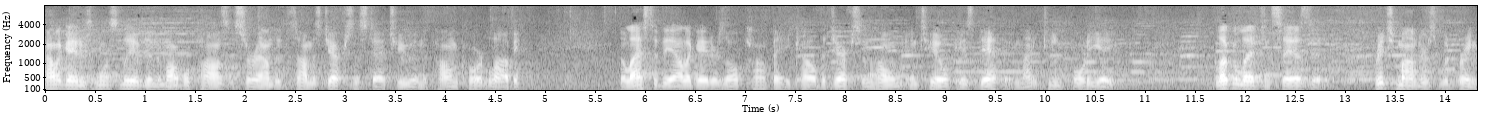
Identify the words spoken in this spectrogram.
Alligators once lived in the marble ponds that surrounded the Thomas Jefferson statue in the Palm Court lobby. The last of the alligators, old Pompey, called the Jefferson home until his death in 1948. Local legend says that Richmonders would bring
